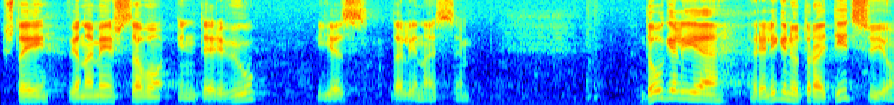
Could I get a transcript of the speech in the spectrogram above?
Štai viename iš savo interviu jis dalinasi. Daugelį religinių tradicijų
